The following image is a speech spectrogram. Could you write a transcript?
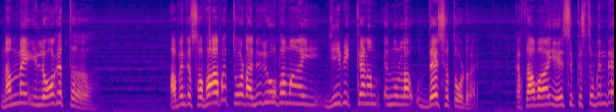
നമ്മെ ഈ ലോകത്ത് അവന്റെ സ്വഭാവത്തോട് അനുരൂപമായി ജീവിക്കണം എന്നുള്ള ഉദ്ദേശത്തോട് കർത്താവായ യേശുക്രിസ്തുവിന്റെ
